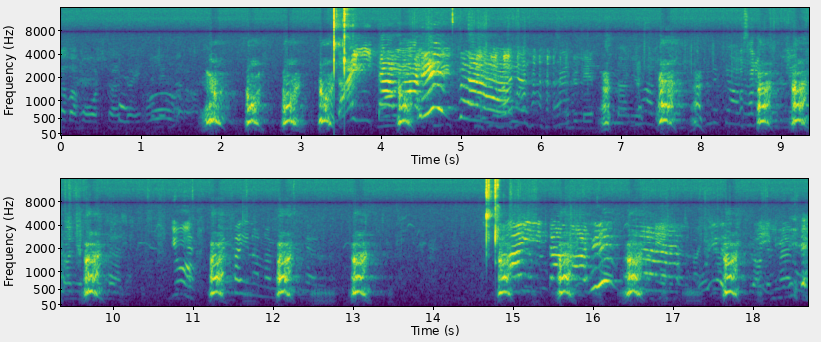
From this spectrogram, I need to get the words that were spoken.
ska vara hårt för att jag inte Är du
